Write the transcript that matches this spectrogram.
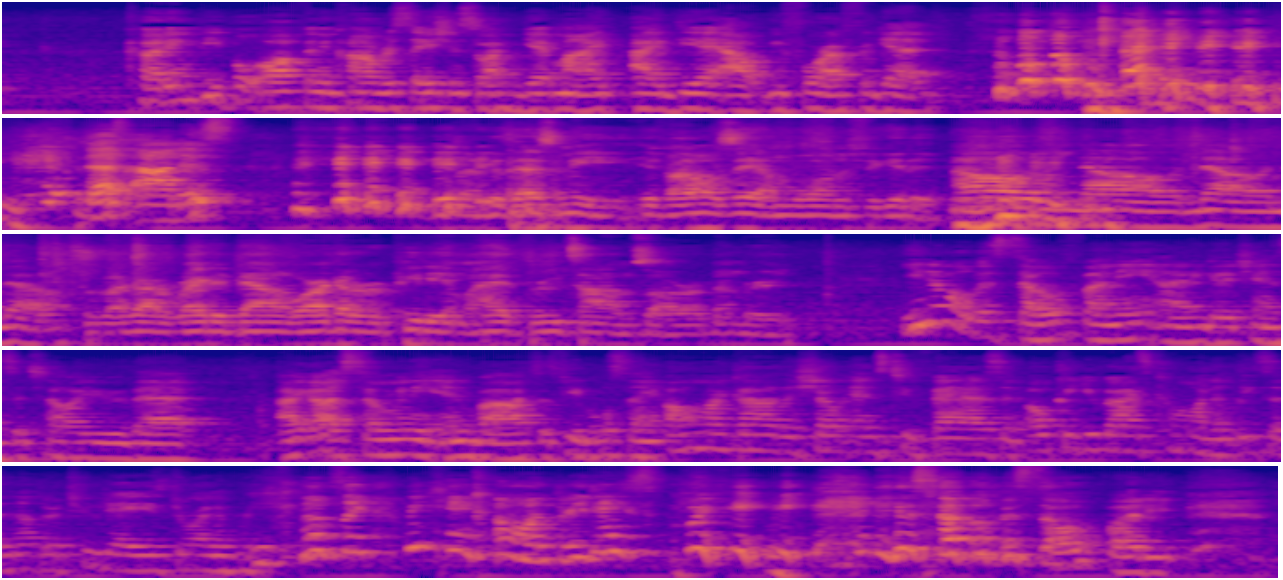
cutting people off in a conversation so I can get my idea out before I forget. okay, that's honest. Because that's me. If I don't say it, I'm going to forget it. oh no, no, no! So I gotta write it down or I gotta repeat it in my head three times so I remember it. You know what was so funny, and I didn't get a chance to tell you that I got so many inboxes, people saying, "Oh my God, the show ends too fast," and "Oh, could you guys come on at least another two days during the week?" I was like, "We can't come on three days a week." so it was so funny.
